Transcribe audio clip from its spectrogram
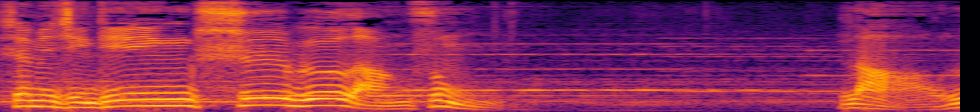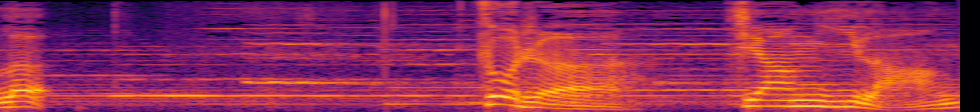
下面请听诗歌朗诵《老了》，作者江一郎，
